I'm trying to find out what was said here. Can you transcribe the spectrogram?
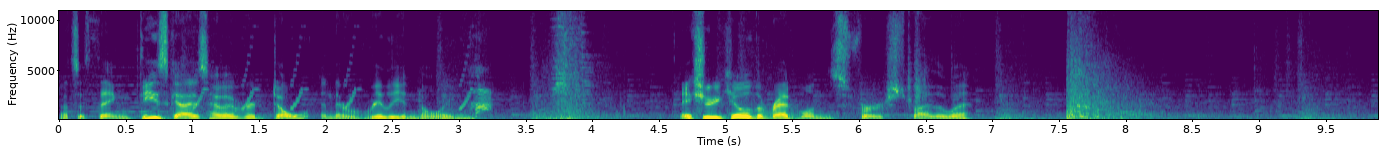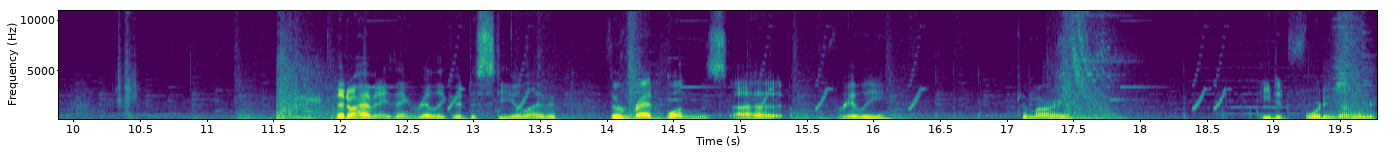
that's a thing. These guys, however, don't, and they're really annoying. Make sure you kill the red ones first, by the way. They don't have anything really good to steal either. The red ones, uh, really? Kimahri? He did 4,900.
